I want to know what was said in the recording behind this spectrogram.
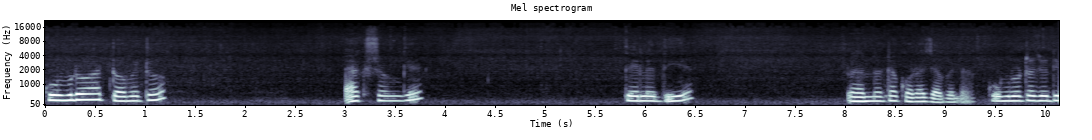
কুমড়ো আর টমেটো একসঙ্গে তেলে দিয়ে রান্নাটা করা যাবে না। কুমড়োটা যদি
